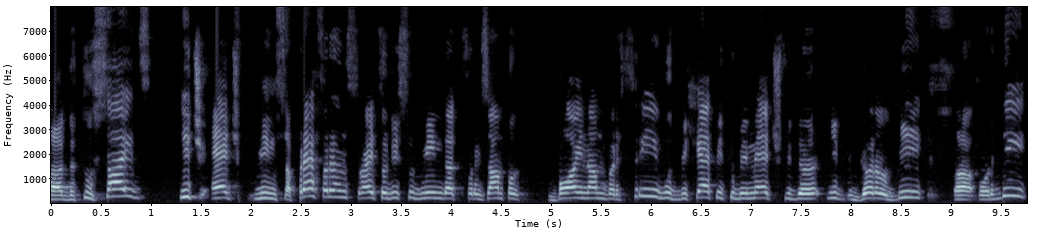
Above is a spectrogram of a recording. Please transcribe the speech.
uh, the two sides. Each edge means a preference, right? So this would mean that, for example, boy number three would be happy to be matched with the girl B uh, or D.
